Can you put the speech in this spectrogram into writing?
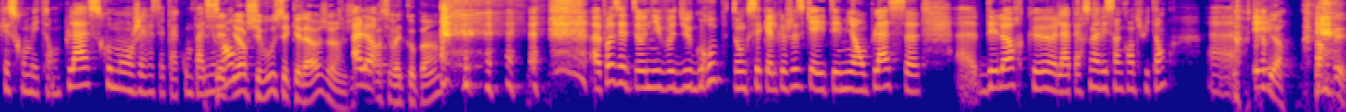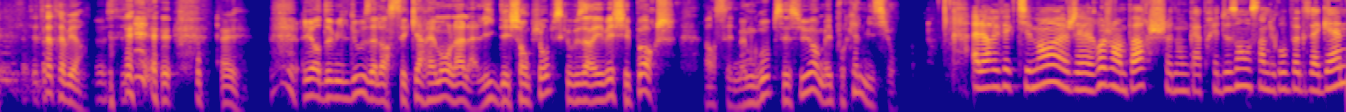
qu'est-ce qu'on mettait en place, comment on gérait cet accompagnement. Senior chez vous, c'est quel âge? Alors- c'est votre copain. Après, c'était au niveau du groupe, donc c'est quelque chose qui a été mis en place euh, euh, dès lors que la personne avait 58 ans. Euh, Très et- bien, parfait. C'est très très bien. Oui. Et en 2012, alors c'est carrément là la Ligue des Champions, puisque vous arrivez chez Porsche. Alors c'est le même groupe, c'est sûr, mais pour quelle mission? Alors effectivement, euh, j'ai rejoint Porsche donc après deux ans au sein du groupe Volkswagen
